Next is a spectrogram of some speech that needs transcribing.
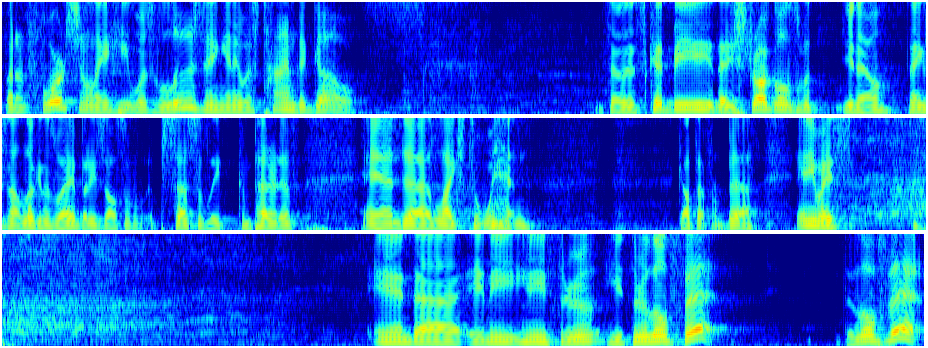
But unfortunately, he was losing and it was time to go. So this could be that he struggles with, you know, things not looking his way, but he's also obsessively competitive and uh, likes to win. Got that from Beth. Anyways. And uh, and he, he threw he threw a little fit, threw a little fit.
